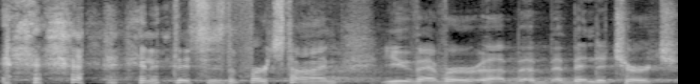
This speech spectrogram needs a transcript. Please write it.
and if this is the first time you've ever uh, been to church,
